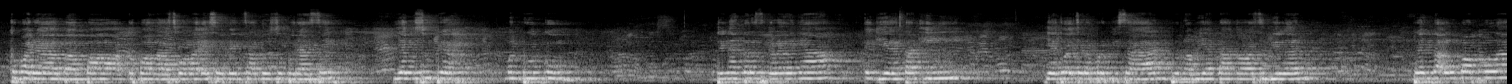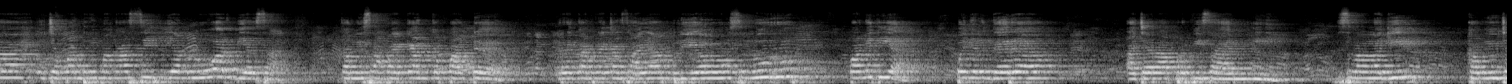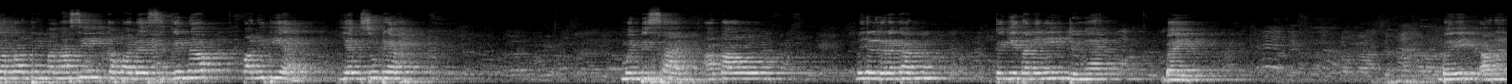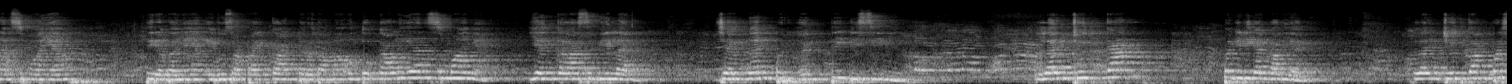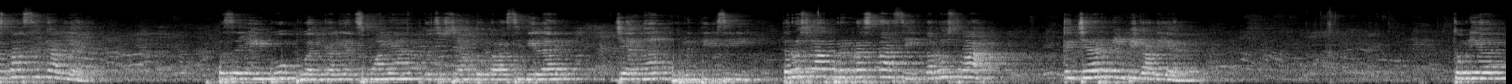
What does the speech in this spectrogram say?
kepada Bapak Kepala Sekolah SMP 1 Sumberase yang sudah mendukung dengan tersegelanya kegiatan ini yaitu acara perpisahan Purnawiyata kelas 9 dan tak lupa pula ucapan terima kasih yang luar biasa kami sampaikan kepada rekan-rekan saya, beliau seluruh panitia penyelenggara acara perpisahan ini. Sekali lagi kami ucapkan terima kasih kepada segenap panitia yang sudah mendesain atau menyelenggarakan kegiatan ini dengan baik. Baik anak-anak semuanya, tidak banyak yang Ibu sampaikan terutama untuk kalian semuanya yang kelas 9. Jangan berhenti di sini. Lanjutkan pendidikan kalian. Lanjutkan prestasi kalian. Pesannya Ibu buat kalian semuanya khususnya untuk kelas 9 jangan berhenti di sini. Teruslah berprestasi, teruslah kejar mimpi kalian. Kemudian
